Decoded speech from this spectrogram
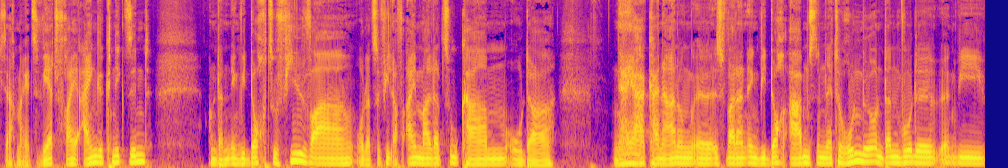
ich sag mal jetzt wertfrei eingeknickt sind und dann irgendwie doch zu viel war oder zu viel auf einmal dazu kam oder naja, keine Ahnung, äh, es war dann irgendwie doch abends eine nette Runde und dann wurde irgendwie,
